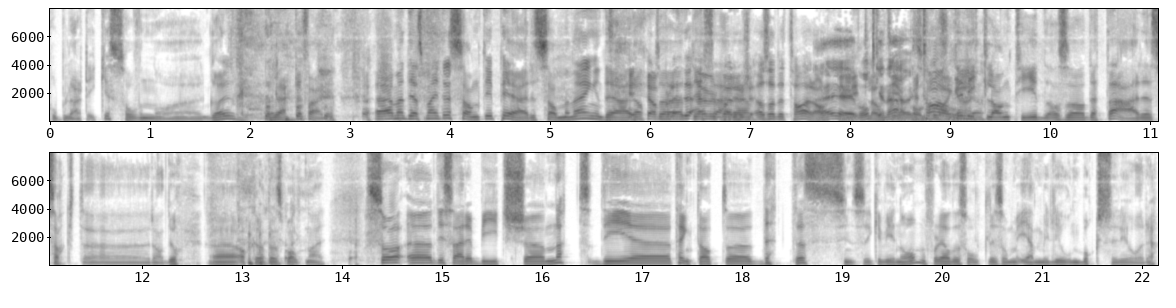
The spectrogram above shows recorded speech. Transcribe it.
populært. Ikke sovn nå, Gard. Vi er ikke ferdig. Eh, men det som er interessant i PR-sammenheng, det er at Ja, det, det, disse bare, altså, det tar alltid litt lang tid. det tar alltid litt lang tid. Altså, dette er sakte radio, eh, akkurat den spalten her. Så eh, disse her Beach Nut, de eh, tenkte at eh, dette syns ikke vi noe om, for de hadde solgt liksom én million bokser i året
